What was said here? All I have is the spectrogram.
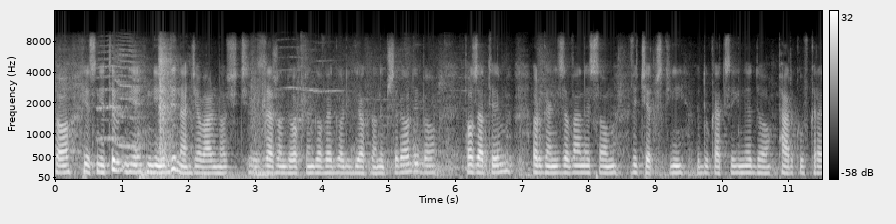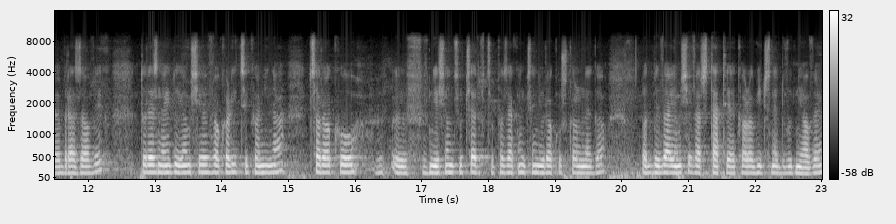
To jest nie, tyl, nie, nie jedyna działalność Zarządu Okręgowego Ligi Ochrony Przyrody, bo poza tym organizowane są wycieczki edukacyjne do parków krajobrazowych, które znajdują się w okolicy Konina. Co roku w, w miesiącu czerwcu po zakończeniu roku szkolnego odbywają się warsztaty ekologiczne dwudniowe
